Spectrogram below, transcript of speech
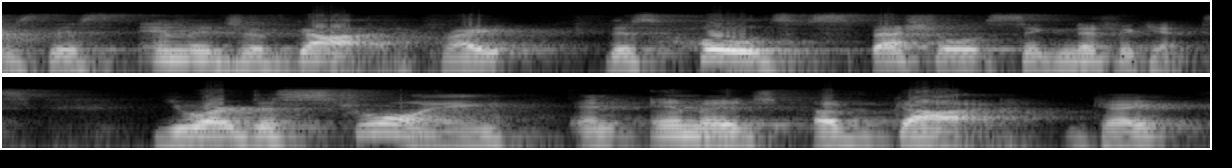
Is this image of God, right? This holds special significance. You are destroying an image of God, okay?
